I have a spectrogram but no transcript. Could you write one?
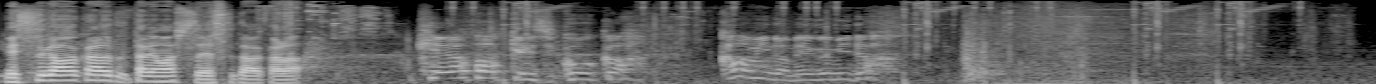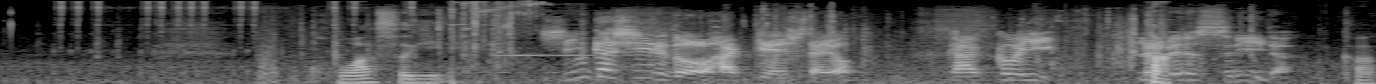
S 側から撃たれました S 側から。ケアパッケージ降下。神の恵みだ。怖すぎ。進化シールドを発見したよ。かっこいい。レベル3だ。かっ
